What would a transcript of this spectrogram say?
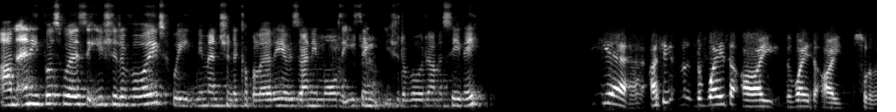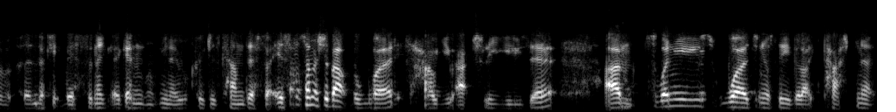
And any buzzwords that you should avoid? We, we mentioned a couple earlier. Is there any more that you think you should avoid on a CV? Yeah, I think the, way that I the way that I sort of look at this, and again, you know, recruiters can differ. It's not so much about the word; it's how you actually use it. Um, so when you use words in your CV like passionate,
